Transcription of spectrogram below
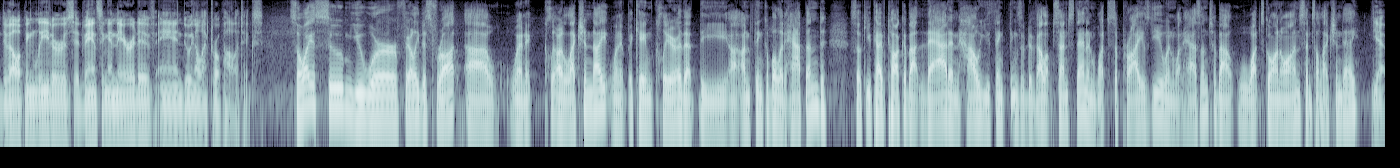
developing leaders, advancing a narrative, and doing electoral politics. So, I assume you were fairly distraught uh, when it on election night when it became clear that the uh, unthinkable had happened. So, can you kind of talk about that and how you think things have developed since then, and what surprised you and what hasn't about what's gone on since election day? Yeah,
